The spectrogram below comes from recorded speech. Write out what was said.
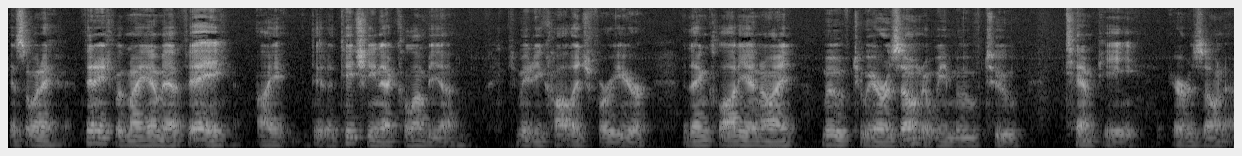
And so when I finished with my MFA, I did a teaching at Columbia Community College for a year. And then Claudia and I moved to Arizona. We moved to Tempe, Arizona.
